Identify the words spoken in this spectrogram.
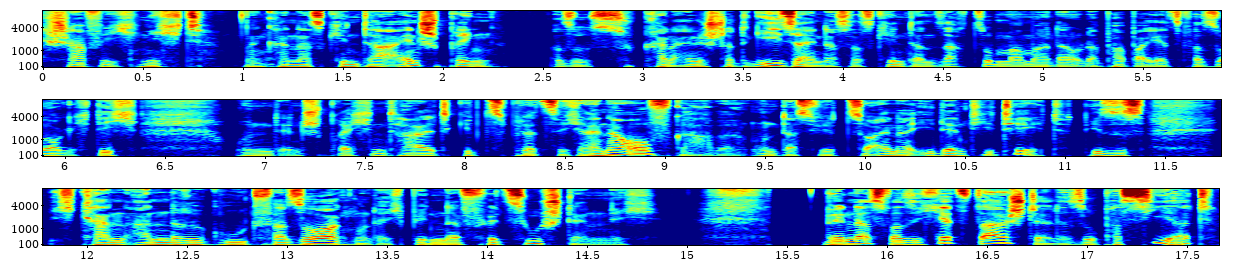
schaffe ich nicht, dann kann das Kind da einspringen also es kann eine Strategie sein, dass das Kind dann sagt, so Mama da oder Papa, jetzt versorge ich dich. Und entsprechend halt gibt es plötzlich eine Aufgabe. Und das wird zu einer Identität. Dieses, ich kann andere gut versorgen oder ich bin dafür zuständig. Wenn das, was ich jetzt darstelle, so passiert,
